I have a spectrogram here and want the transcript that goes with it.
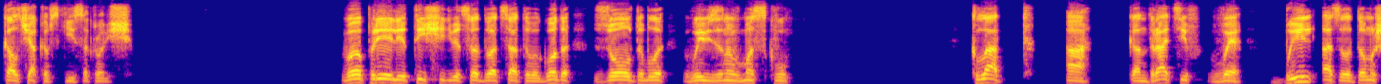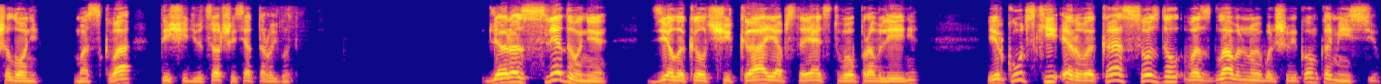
колчаковские сокровища. В апреле 1920 года золото было вывезено в Москву. Клад А. Кондратьев В. Быль о золотом эшелоне. Москва, 1962 год. Для расследования дела Колчака и обстоятельств управления Иркутский РВК создал возглавленную большевиком комиссию,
